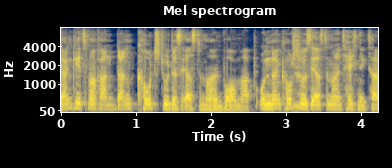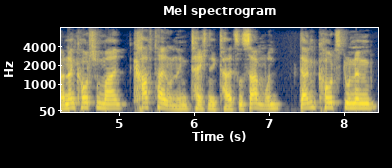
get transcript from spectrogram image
dann geht's mal ran. Dann coachst du das erste Mal ein Warm-up und dann coachst Ja. du das erste Mal ein Technikteil und dann coachst du mal ein Kraftteil und ein Technikteil zusammen und dann coachst du einen,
